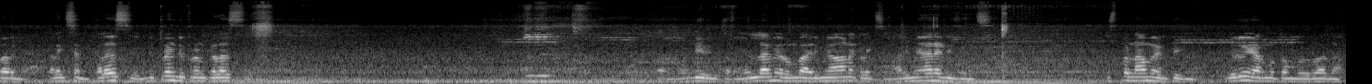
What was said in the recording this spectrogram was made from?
பாருங்க collection colours different different colours பாருங்க எப்படி இருக்கு பாருங்க எல்லாமே ரொம்ப அருமையான கலெக்ஷன் அருமையான டிசைன்ஸ் மிஸ் பண்ணாமல் எடுத்துக்கணும் வெறும் இரநூத்தம்பது ரூபா தான்.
